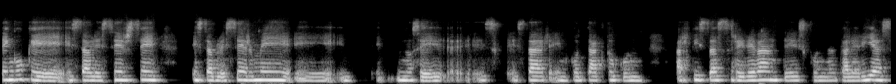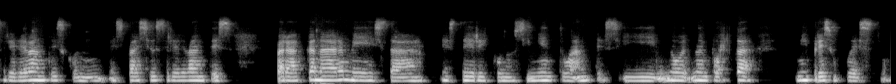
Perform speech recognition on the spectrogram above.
tengo que establecerse, establecerme, eh, no sé, estar en contacto con artistas relevantes, con galerías relevantes, con espacios relevantes para ganarme este reconocimiento antes y no, no importa mi presupuesto.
